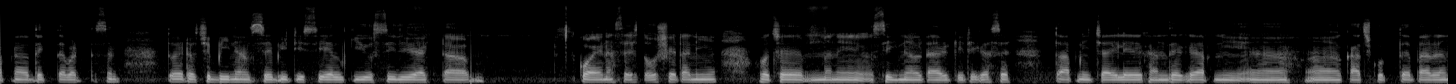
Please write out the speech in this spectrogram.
আপনারা দেখতে পারতেছেন। তো এটা হচ্ছে বিনান্সে বিটিসি এল কিউসি দিয়ে একটা কয়েন আছে, তো সেটা নিয়ে হচ্ছে মানে সিগন্যালটা আর কি, ঠিক আছে? তো আপনি চাইলে এখান থেকে আপনি কাজ করতে পারেন।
